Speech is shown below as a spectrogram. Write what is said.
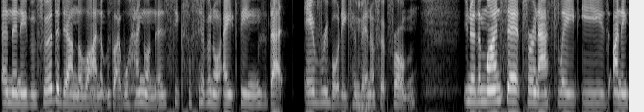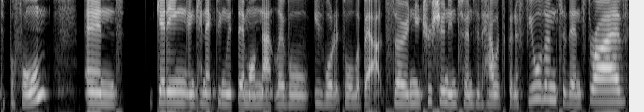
And then even further down the line it was like, well, hang on, there's six or seven or eight things that everybody can mm. benefit from. You know, the mindset for an athlete is I need to perform and getting and connecting with them on that level is what it's all about. So, nutrition in terms of how it's going to fuel them to then thrive,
